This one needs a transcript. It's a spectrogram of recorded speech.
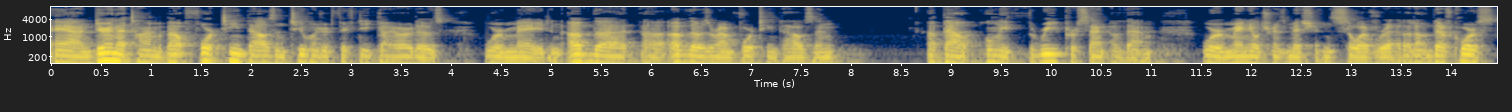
And during that time, about 14,250 Gallardos were made. And of that, uh, of those around 14,000, about only 3% of them were manual transmissions. So I've read. I don't. There, of course,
